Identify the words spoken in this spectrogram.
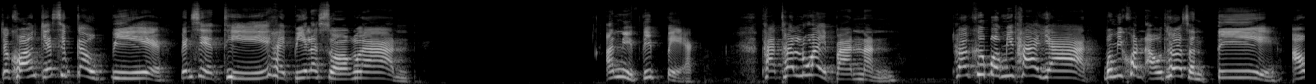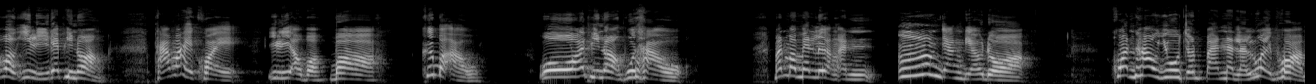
เจ้าของเจ็ดสิบเก้าปี เป็นเศรษฐีให้ปีละสองล้าน อันนี้ติแปลก ถ้าเธอรวยปานนั่นเธอคือบ่มีทายาทบ่มีคนเอาเธอสันติเอาเว้าอีหลีได้พี่น้อง ถามว่าให้ข่อย อีหลีเอาบ่บ่คือบ่เอา โอ้ยพี่น้องผู้เฒ่า มันบ่แม่นเรื่องอัน อืมอย่างเดียวดอก คนเฮาอยู่จนปานนั้นละรวยพร้อม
